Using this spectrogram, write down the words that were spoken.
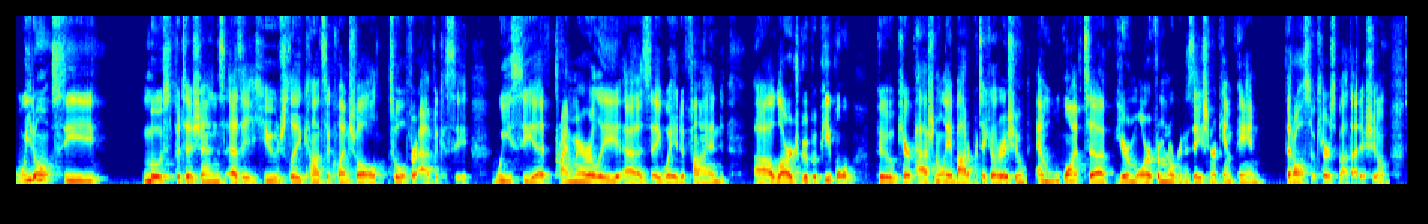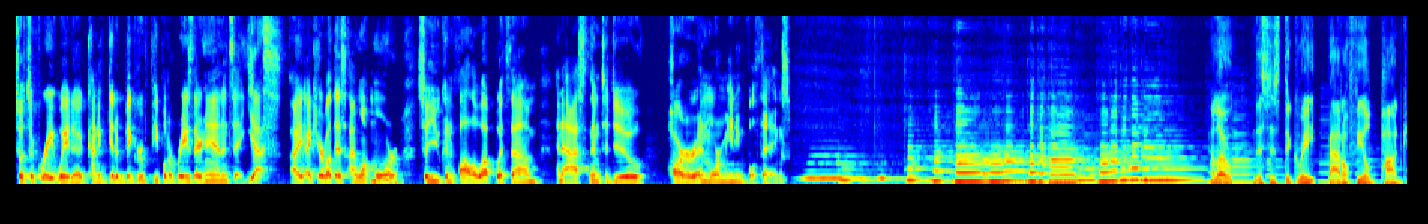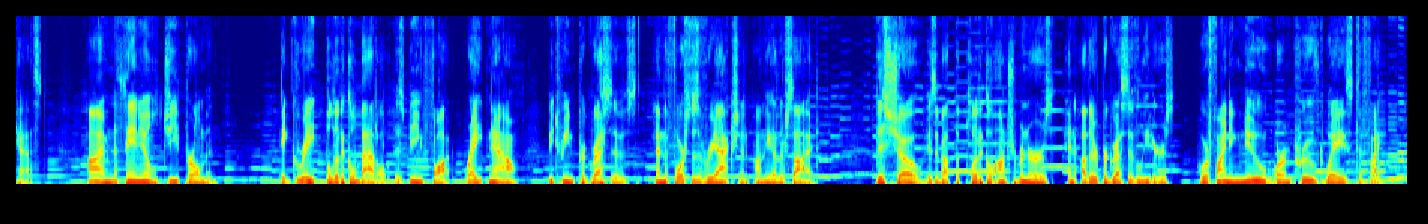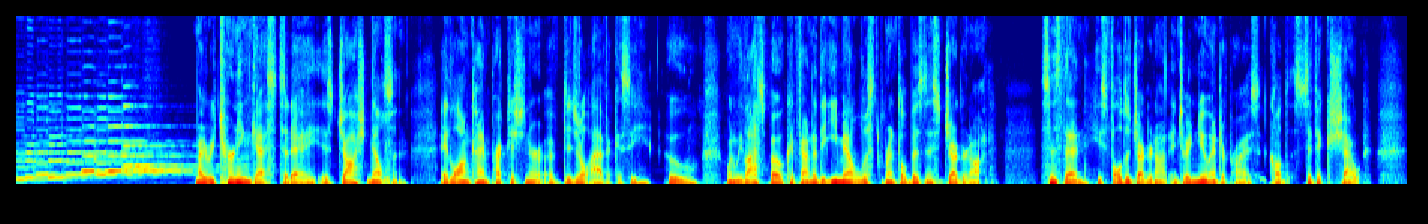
we don't see most petitions as a hugely consequential tool for advocacy. We see it primarily as a way to find uh, a large group of people who care passionately about a particular issue and want to hear more from an organization or campaign that also cares about that issue. So it's a great way to kind of get a big group of people to raise their hand and say, Yes, I, I care about this. I want more. So you can follow up with them and ask them to do harder and more meaningful things. Hello, this is the Great Battlefield Podcast. I'm Nathaniel G. Pearlman. A great political battle is being fought right now between progressives and the forces of reaction on the other side. This show is about the political entrepreneurs and other progressive leaders who are finding new or improved ways to fight. My returning guest today is Josh Nelson, a longtime practitioner of digital advocacy who, when we last spoke, had founded the email list rental business Juggernaut. Since then, he's folded Juggernaut into a new enterprise called Civic Shout,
